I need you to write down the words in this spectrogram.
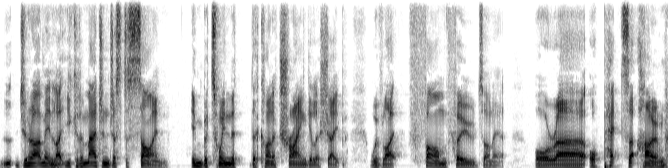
Do you know what I mean? Like you could imagine just a sign in between the, the kind of triangular shape with like farm foods on it or uh, or pets at home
